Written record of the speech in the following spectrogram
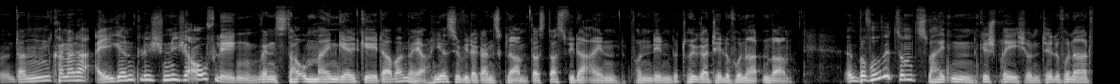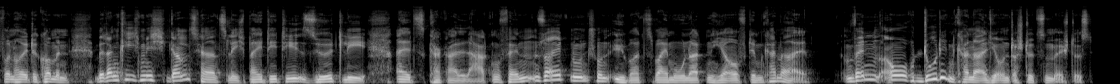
Dann kann er da eigentlich nicht auflegen, wenn es da um mein Geld geht. Aber naja, hier ist ja wieder ganz klar, dass das wieder ein von den Betrügertelefonaten war. Äh, Bevor wir zum zweiten Gespräch und Telefonat von heute kommen, bedanke ich mich ganz herzlich bei DT Södli als Kakerlaken-Fan seit nun schon über zwei Monaten hier auf dem Kanal. Wenn auch du den Kanal hier unterstützen möchtest,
